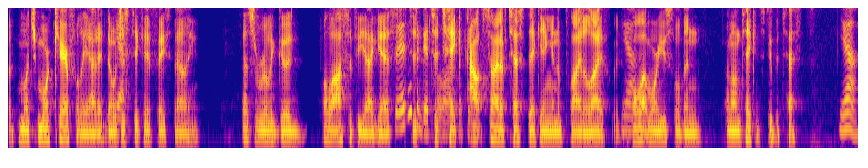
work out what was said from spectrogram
Look much more carefully at it. Don't just take it at face value. That's a really good philosophy, I guess. It's- to, a good to take outside of test taking and apply to life. Yeah. a whole lot more useful than, than on taking stupid tests. yeah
